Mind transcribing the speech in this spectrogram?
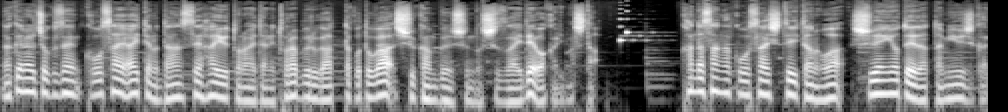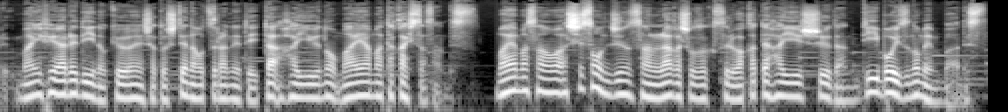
亡くなる直前、交際相手の男性俳優との間にトラブルがあったことが週刊文春の取材で分かりました。神田さんが交際していたのは主演予定だったミュージカルマイ・フェア・レディの共演者として名を連ねていた俳優の前山隆久さんです。前山さんは志尊淳さんらが所属する若手俳優集団 D ボーイズのメンバーです。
